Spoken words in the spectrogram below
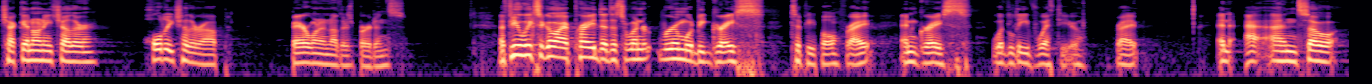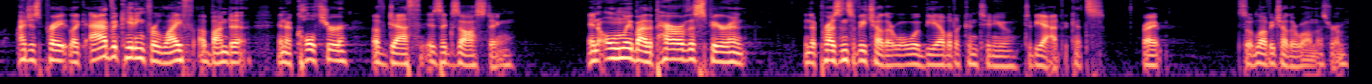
Check in on each other, hold each other up, bear one another's burdens. A few weeks ago, I prayed that this room would be grace to people, right? And grace would leave with you, right? And, and so I just pray, like advocating for life abundant in a culture of death is exhausting. And only by the power of the Spirit and the presence of each other will we be able to continue to be advocates, right? So love each other well in this room.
